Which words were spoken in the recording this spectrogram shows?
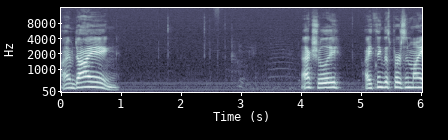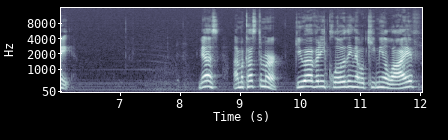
I'm dying. Actually, I think this person might. Yes, I'm a customer. Do you have any clothing that will keep me alive?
